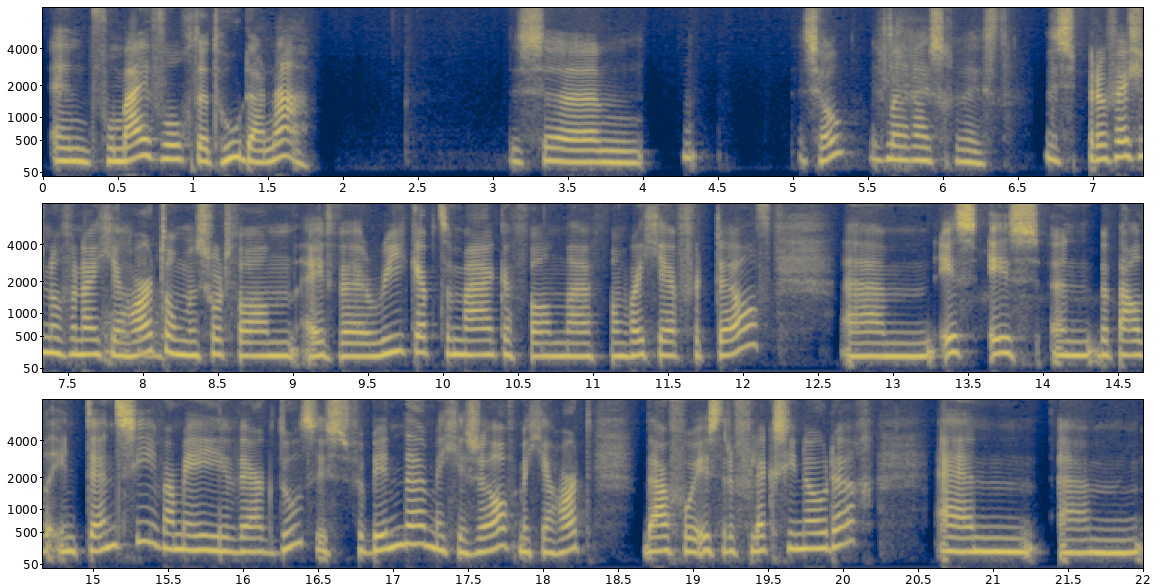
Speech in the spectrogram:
en voor mij volgt het hoe daarna. Dus um, zo is mijn reis geweest. Dus professional vanuit je hart om een soort van even recap te maken van, uh, van wat je hebt verteld. Um, is, is een bepaalde intentie waarmee je je werk doet. Is verbinden met jezelf, met je hart. Daarvoor is reflectie nodig. En um,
